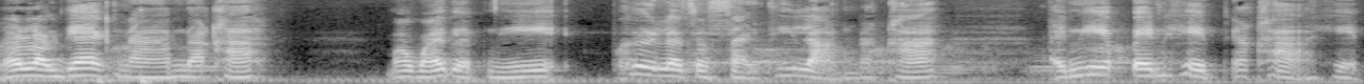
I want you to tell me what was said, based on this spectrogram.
แล้วเราแยกน้ำนะคะ มาไว้แบบนี้เพื่อเราจะใส่ที่หลังนะคะไอ้นี่เป็นเห็ดนะคะเห็ด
